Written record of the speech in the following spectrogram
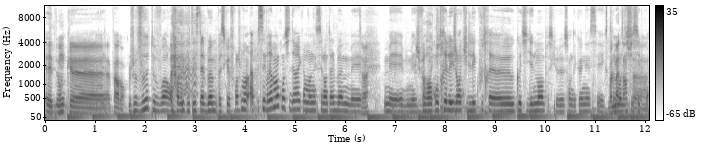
Et donc, euh, pardon. Je veux te voir en train d'écouter cet album parce que franchement, ah, c'est vraiment considéré comme un excellent album, mais, mais, mais je veux rencontrer les gens qui l'écouteraient euh, quotidiennement parce que sans déconner, c'est extrêmement matin, difficile. ça, quoi.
